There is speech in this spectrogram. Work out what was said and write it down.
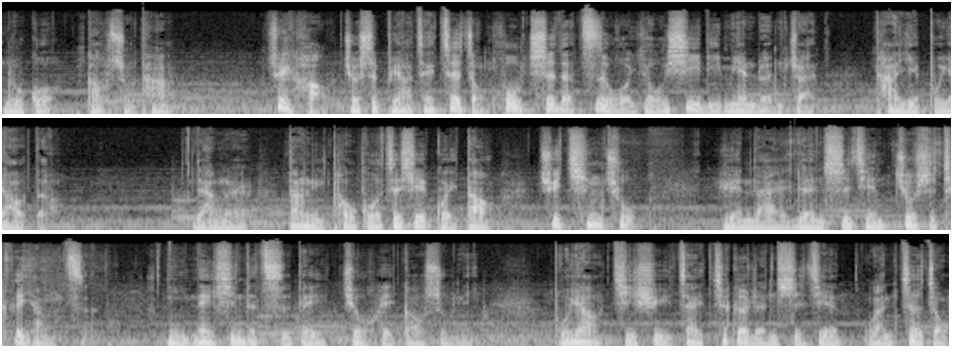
如果告诉他，最好就是不要在这种互吃的自我游戏里面轮转，他也不要的。然而，当你透过这些轨道去清楚，原来人世间就是这个样子，你内心的慈悲就会告诉你。不要继续在这个人世间玩这种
